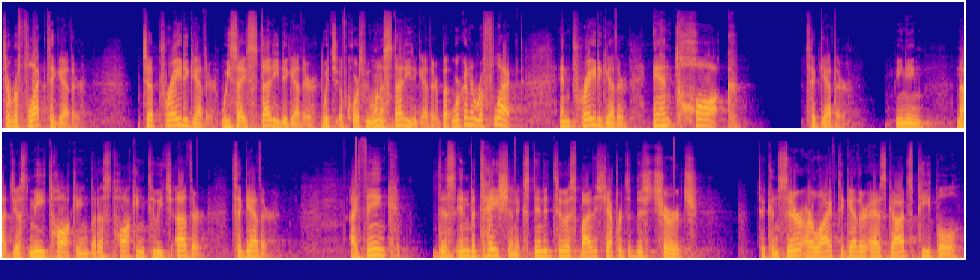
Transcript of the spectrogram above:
to reflect together, to pray together. We say study together, which of course we want to study together, but we're going to reflect and pray together and talk together, meaning not just me talking, but us talking to each other together. I think this invitation extended to us by the shepherds of this church to consider our life together as God's people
